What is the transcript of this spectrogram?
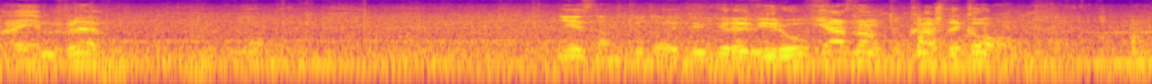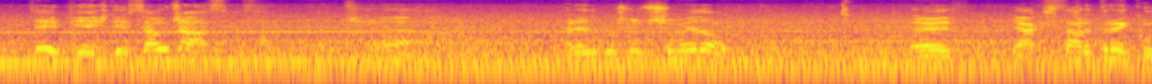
Dajemy w lewo. Nie znam tutaj tych rewirów. Ja znam tu każdy kąt. Ty, pięć tych cały czas jest. Nie. Prędkość utrzymuje dobrze. To jest jak w Star Treku,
